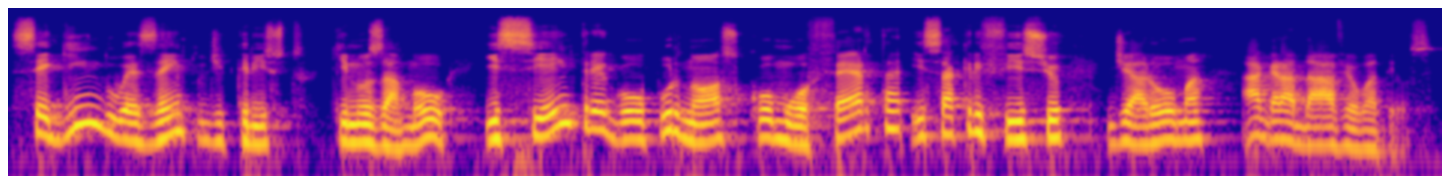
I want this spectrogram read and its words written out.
seguindo o exemplo de Cristo, que nos amou e se entregou por nós como oferta e sacrifício de aroma agradável a Deus.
